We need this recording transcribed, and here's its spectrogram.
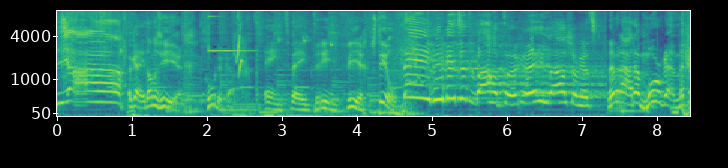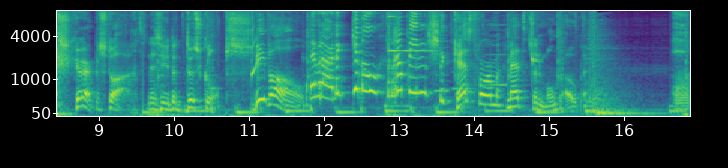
Ja! Oké, dan is hier. Goede kaart. 1, 2, 3, 4. Stiel. Nee, nu is het water. Helaas, jongens. We hebben daar de Morgan met de scherpe start. Dan is hier de Dusclops. Rival. We hebben daar de kibbel, Trapinch. De castvorm met zijn mond open. Oh,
